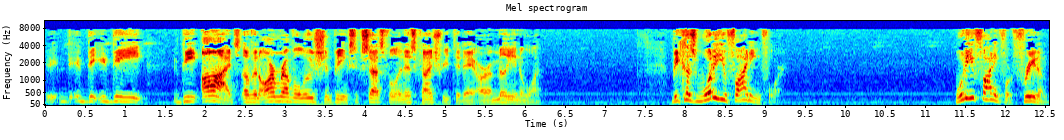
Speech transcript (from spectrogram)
The, the, the odds of an armed revolution being successful in this country today are a million to one. Because what are you fighting for? What are you fighting for? Freedom.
